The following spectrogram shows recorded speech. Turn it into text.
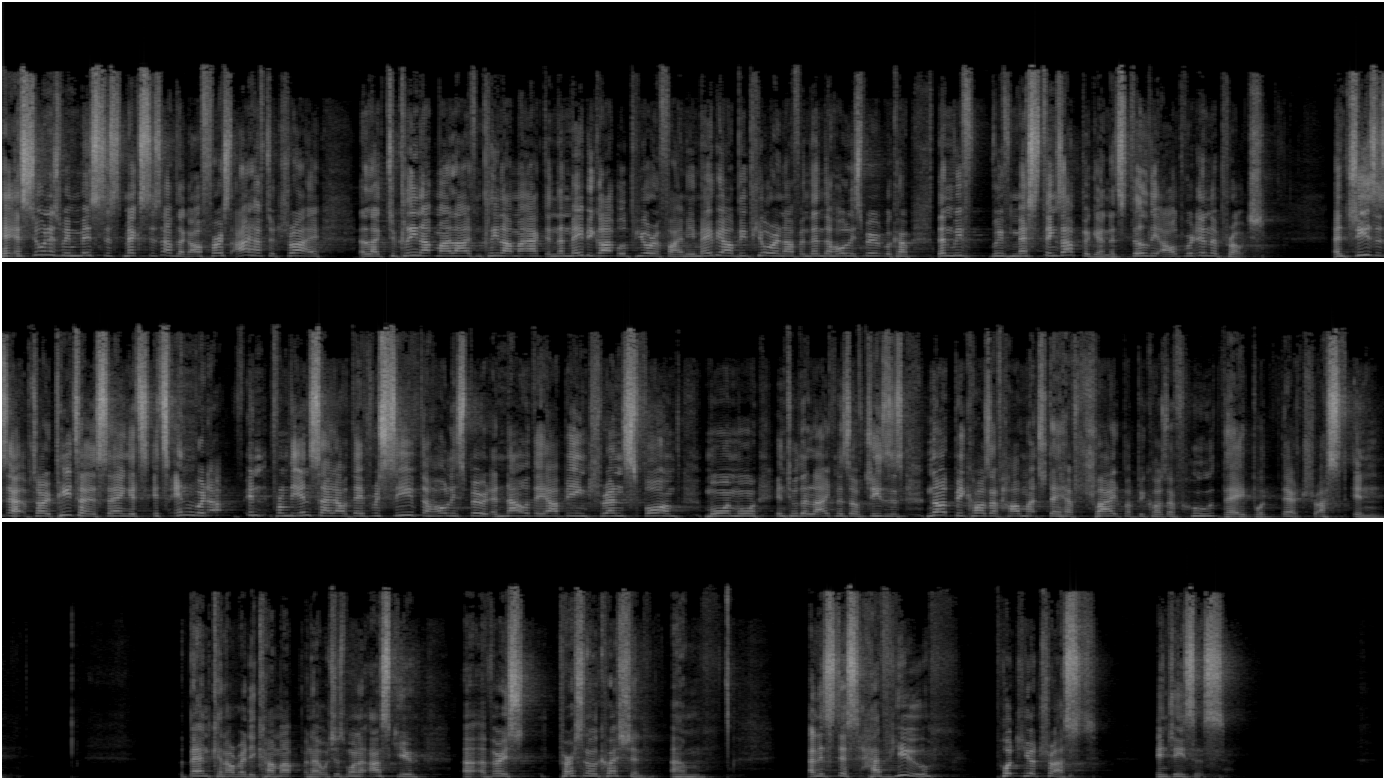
Okay, as soon as we mix this, mix this up, like, oh, first I have to try uh, like to clean up my life and clean up my act, and then maybe God will purify me. Maybe I'll be pure enough, and then the Holy Spirit will come. Then we've we've messed things up again. It's still the outward in approach. And Jesus, uh, sorry, Peter is saying it's it's inward up, in, from the inside out. They've received the Holy Spirit, and now they are being transformed more and more into the likeness of Jesus, not because of how much they have tried, but because of who they put their trust in. The band can already come up, and I just want to ask you a, a very personal question. Um, and it's this Have you put your trust in Jesus?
